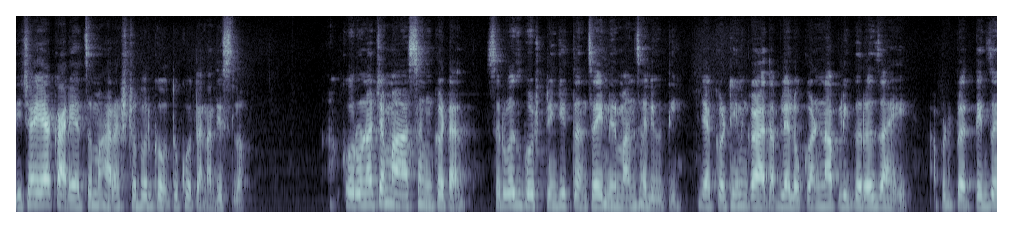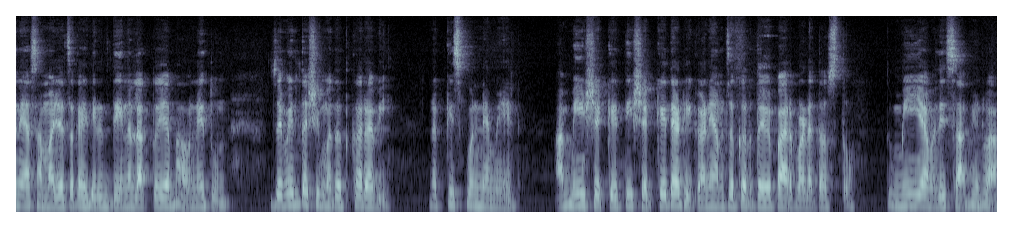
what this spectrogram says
तिच्या या कार्याचं महाराष्ट्रभर कौतुक होताना दिसलं. कोरोनाच्या महासंकटात सर्वच गोष्टींची टंचाई निर्माण झाली होती. या कठीण काळात आपल्या लोकांना आपली गरज आहे आपण प्रत्येकजण या समाजाचं काहीतरी देणं लागतो या भावनेतून जमेल तशी मदत करावी. नक्कीच पुण्य मिळेल. आम्ही शक्य ती शक्य त्या ठिकाणी आमचं कर्तव्य पार पाडत असतो. तुम्ही यामध्ये सामील व्हा.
